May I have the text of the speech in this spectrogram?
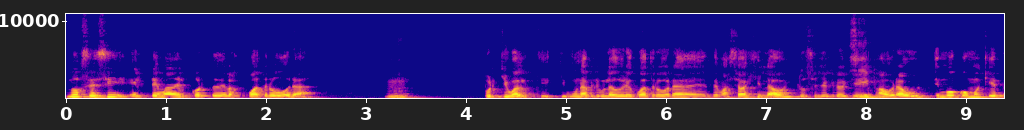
No sé si el tema del corte de las cuatro horas, ¿Mm? porque igual que, una película dure cuatro horas es demasiado agilado. Incluso yo creo que Sí, ahora último como que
